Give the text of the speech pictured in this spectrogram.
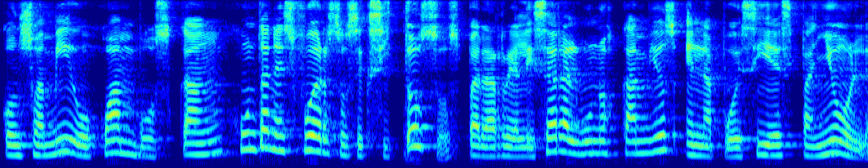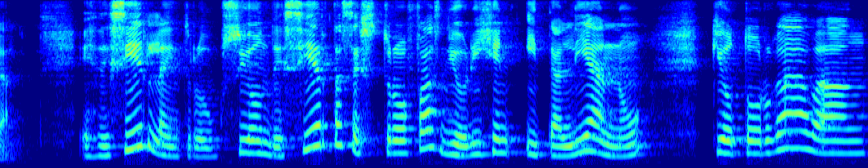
con su amigo Juan Boscán, juntan esfuerzos exitosos para realizar algunos cambios en la poesía española es decir, la introducción de ciertas estrofas de origen italiano que otorgaban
